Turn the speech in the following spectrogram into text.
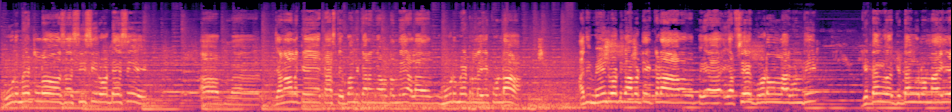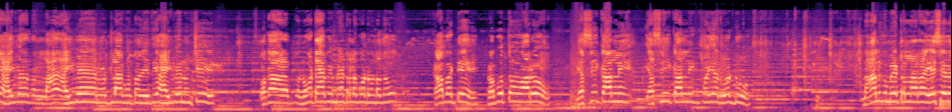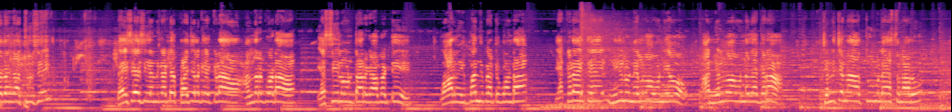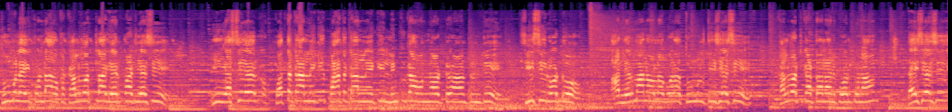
మూడు మీటర్లు సీసీ రోడ్ వేసి జనాలకి కాస్త ఇబ్బందికరంగా ఉంటుంది. అలా మూడు మీటర్లు వేయకుండా అది మెయిన్ రోడ్డు కాబట్టి ఇక్కడ ఎఫ్సీఐ గోడౌన్ లాగా ఉంది. గిడ్డంగు గిడ్డంగులు ఉన్నాయి. హైవే లా- హైవే రోడ్ లాగా ఉంటుంది ఇది. హైవే నుంచి ఒక నూట యాభై మీటర్లు కూడా ఉండదు. కాబట్టి ప్రభుత్వం వారు ఎస్సీ కాలనీ ఎస్సీ కాలనీకి పోయే రోడ్డు నాలుగు మీటర్ల వేసే విధంగా చూసి దయచేసి ఎందుకంటే ప్రజలకి ఇక్కడ అందరు కూడా ఎస్సీలు ఉంటారు కాబట్టి వారిని ఇబ్బంది పెట్టకుండా ఎక్కడైతే నీళ్ళు నిల్వ ఉన్నాయో ఆ నిల్వ ఉన్న దగ్గర చిన్న చిన్న తూములు వేస్తున్నారు. తూములు వేయకుండా ఒక కల్వర్ట్ ఏర్పాటు చేసి ఈ ఎస్సీ కొత్త కాలనీకి పాత కాలనీకి లింకుగా ఉన్నటువంటి సీసీ రోడ్డు ఆ నిర్మాణంలో కూడా తూములు తీసేసి కల్వర్ట్ కట్టాలని కోరుకున్నాం. దయచేసి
